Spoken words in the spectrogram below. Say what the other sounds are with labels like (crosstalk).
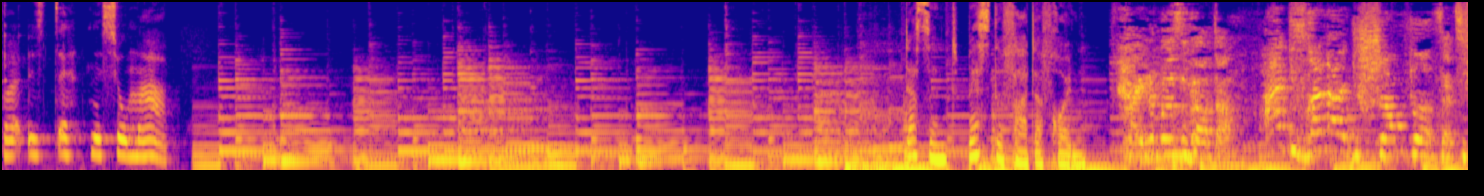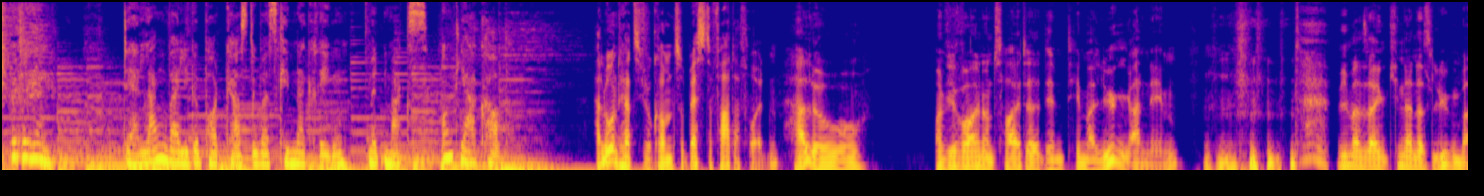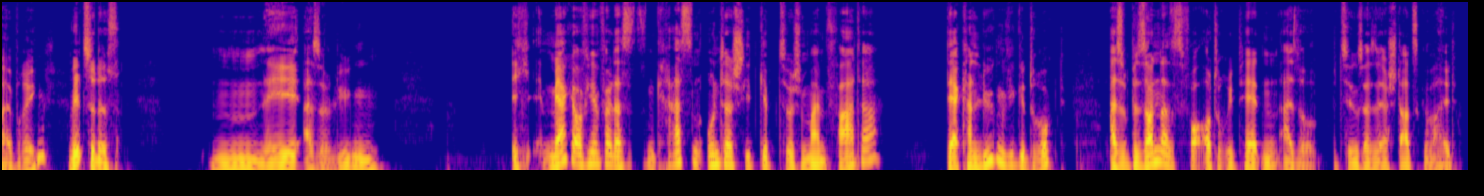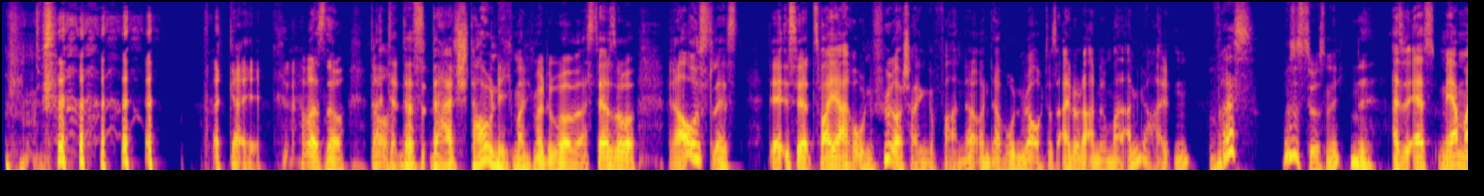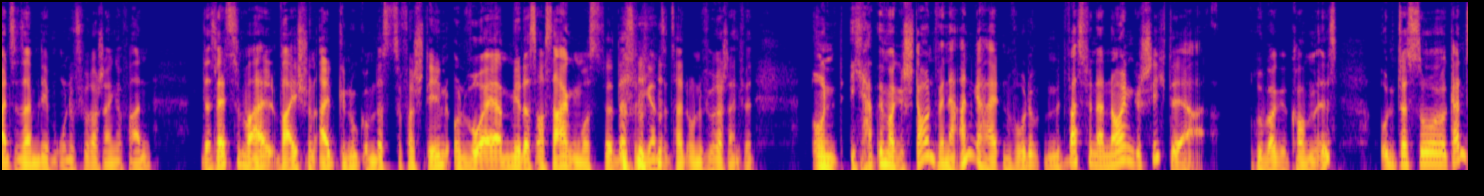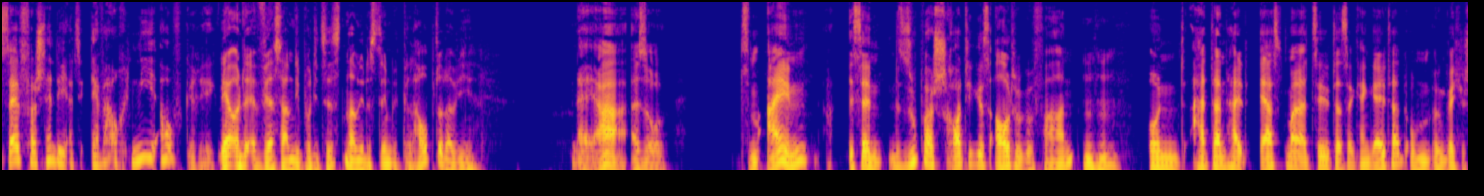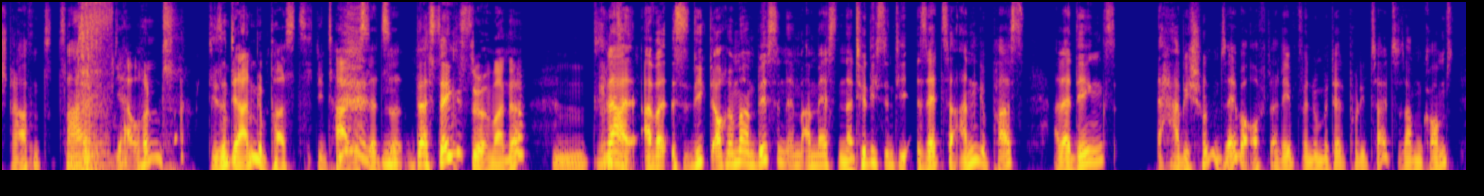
Weil ich das nicht so mag. Das sind beste Vaterfreuden. Keine bösen Wörter. Die Fremde, alte Schöpfe. Setz dich bitte hin. Der langweilige Podcast übers Kinderkriegen mit Max und Jakob. Hallo und herzlich willkommen zu Beste Vaterfreuden. Hallo. Und wir wollen uns heute dem Thema Lügen annehmen. Mhm. (laughs) Wie man seinen Kindern das Lügen beibringt. Willst du das? Mm, nee, also Lügen. Ich merke auf jeden Fall, dass es einen krassen Unterschied gibt zwischen meinem Vater, der kann lügen wie gedruckt, also besonders vor Autoritäten, also beziehungsweise der Staatsgewalt. (laughs) Geil. Aber so. Da, das, da staune ich manchmal drüber, was der so rauslässt. Der ist ja zwei Jahre ohne Führerschein gefahren, ne? Und da wurden wir auch das ein oder andere Mal angehalten. Was? Wusstest du es nicht? Nee. Also er ist mehrmals in seinem Leben ohne Führerschein gefahren. Das letzte Mal war ich schon alt genug, um das zu verstehen und wo er mir das auch sagen musste, dass er die ganze (laughs) Zeit ohne Führerschein fährt. Und ich habe immer gestaunt, wenn er angehalten wurde, mit was für einer neuen Geschichte er rübergekommen ist und das so ganz selbstverständlich, der war auch nie aufgeregt. Ja, und was haben die Polizisten? Haben die das dem geglaubt oder wie? Naja, also zum einen ist er ein super schrottiges Auto gefahren mhm. und hat dann halt erstmal erzählt, dass er kein Geld hat, um irgendwelche Strafen zu zahlen. (laughs) ja, und? Die sind ja angepasst, die Tagessätze. (laughs) Das denkst du immer, ne? Hm, Klar, aber es liegt auch immer ein bisschen im Ermessen. Natürlich sind die Sätze angepasst, allerdings habe ich schon selber oft erlebt, wenn du mit der Polizei zusammenkommst,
